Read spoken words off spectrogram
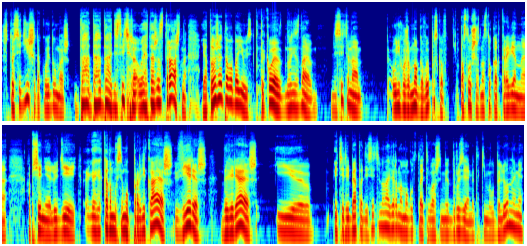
что сидишь и такой думаешь, да, да, да, действительно, это же страшно, я тоже этого боюсь. Такое, ну не знаю, действительно, у них уже много выпусков, послушаешь настолько откровенное общение людей, к этому всему проникаешь, веришь, доверяешь, и эти ребята действительно, наверное, могут стать вашими друзьями, такими удаленными,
